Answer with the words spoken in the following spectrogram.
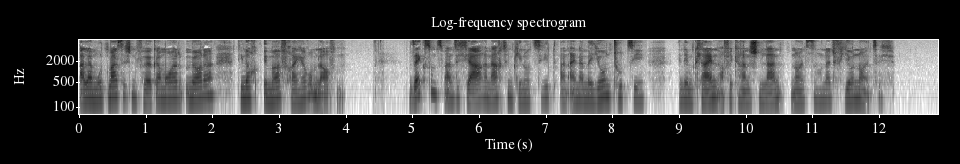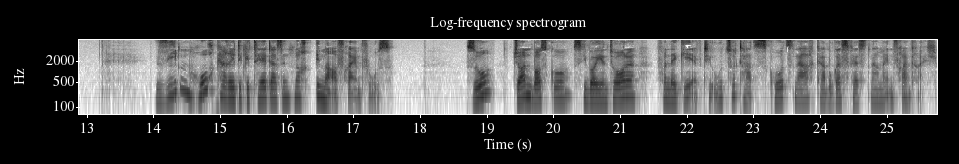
aller mutmaßlichen Völkermörder, die noch immer frei herumlaufen. 26 Jahre nach dem Genozid an einer Million Tutsi in dem kleinen afrikanischen Land 1994. Sieben hochkarätige Täter sind noch immer auf freiem Fuß. So John Bosco Siboyentore von der GFTU zur Taz, kurz nach Kabugas Festnahme in Frankreich.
